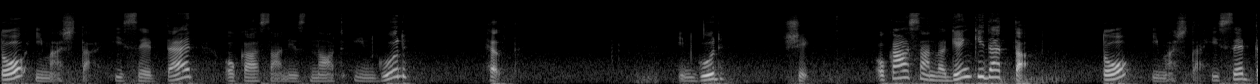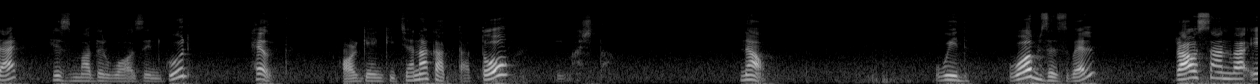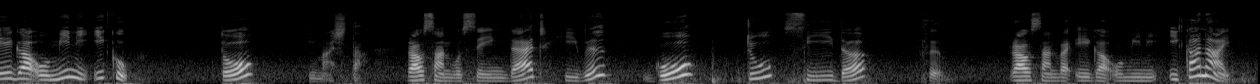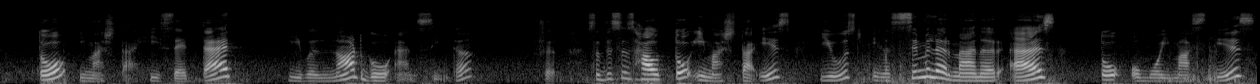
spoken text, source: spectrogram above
to imashita. He said that Oka-san is not in good health, in good shape. Oka-san wa to imashita. He said that his mother was in good health or genki janakatta to imashita. Now, with verbs as well, Rao-san wa eiga o mini iku to imashita. Rao-san was saying that he will go to see the film. Rao-san wa eiga o mini ikanai to imashita. He said that he will not go and see the film. So, this is how to imashita is used in a similar manner as to omoimasu is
